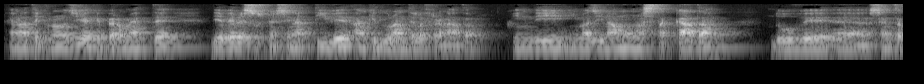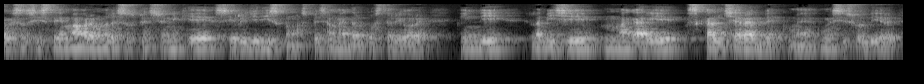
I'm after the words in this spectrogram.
è una tecnologia che permette di avere sospensioni attive anche durante la frenata. Quindi immaginiamo una staccata dove eh, senza questo sistema avremo delle sospensioni che si irrigidiscono, specialmente al posteriore, quindi la bici magari scalcerebbe, come, come si suol dire.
